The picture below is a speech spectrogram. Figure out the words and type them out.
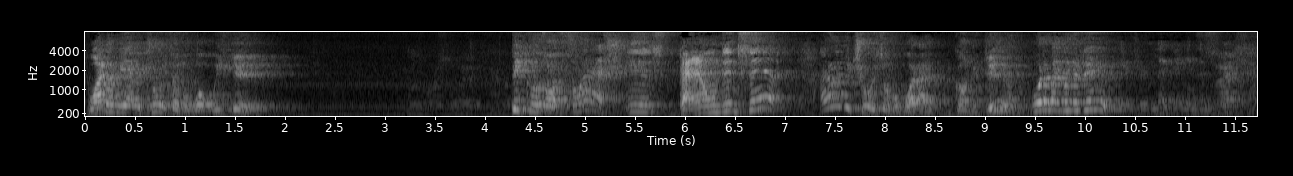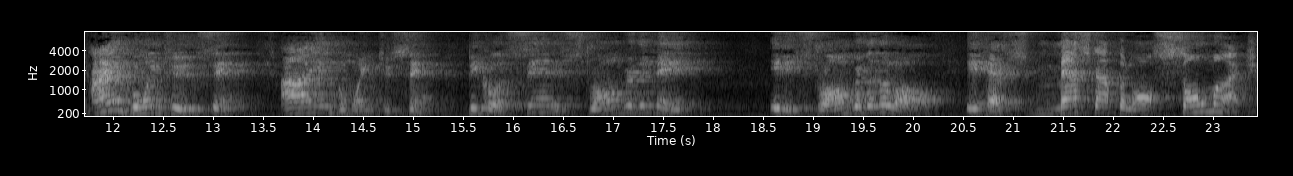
Why don't we have a choice over what we do? Because our flesh is bound in sin. I don't have a choice over what I'm going to do. What am I going to do? If you're living in the flesh. I am going to sin. I am going to sin. Because sin is stronger than me. It is stronger than the law. It has messed up the law so much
